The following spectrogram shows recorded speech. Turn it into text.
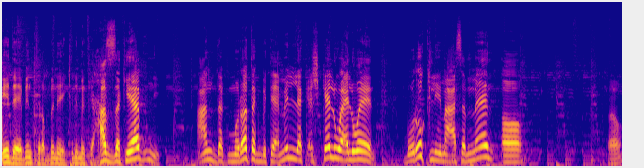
إيه ده يا بنت؟ ربنا يكرمك. يا حظك يا ابني. عندك مراتك بتعمل لك أشكال وألوان. بروكلي مع سمان. آه. آه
